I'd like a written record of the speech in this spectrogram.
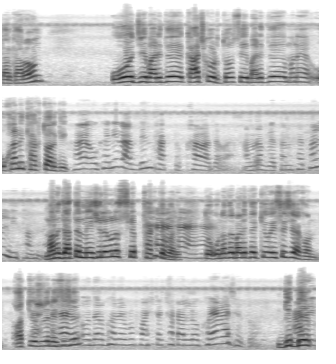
তার কারণ ও যে বাড়িতে কাজ করতো সেই বাড়িতে মানে ওখানেই থাকতো আর কি? হ্যাঁ ওখানে রাত দিন থাকতো খাওয়া দাওয়া। আমরা বেতন ফেতন নিতাম না। মানে যাতে মেয়ে ছেলেগুলো সেফ থাকতে হ্যাঁ, পারে। হ্যাঁ, তো ওনাদের বাড়িতে কেউ এসেছে এখন? আত্মীয় স্বজন এসেছে? হ্যাঁ, ওদের পাঁচটা ছটা লোক হয়ে গেছে তো। দিয়ে আর এ-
